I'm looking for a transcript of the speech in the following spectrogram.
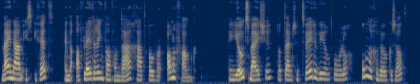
Mijn naam is Yvette en de aflevering van vandaag gaat over Anne Frank, een Joods meisje dat tijdens de Tweede Wereldoorlog ondergedoken zat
